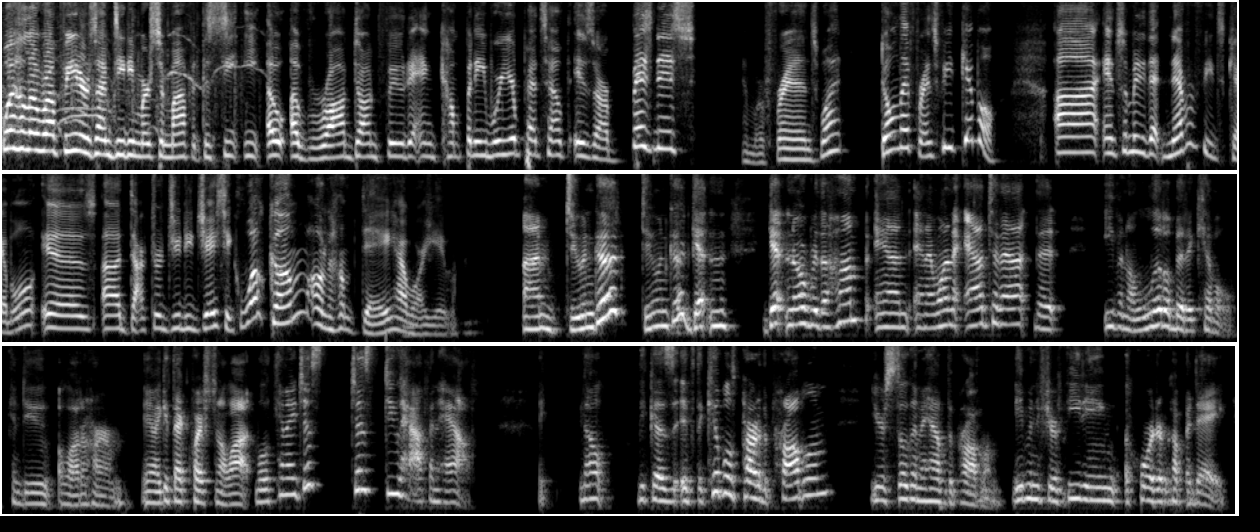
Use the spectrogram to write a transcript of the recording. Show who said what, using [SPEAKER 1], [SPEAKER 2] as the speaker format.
[SPEAKER 1] Well, hello, raw feeders. I'm DeDe Murcer Moffett, the CEO of Raw Dog Food and Company, where your pet's health is our business and we're friends. What? Don't let friends feed kibble. Uh, and somebody that never feeds kibble is uh, Dr. Judy Jasek. Welcome on Hump Day. How are you?
[SPEAKER 2] I'm doing good, doing good, getting getting over the hump, and and I want to add to that that even a little bit of kibble can do a lot of harm. You know, I get that question a lot. Well, can I just just do half and half? No, because if the kibble is part of the problem, you're still going to have the problem. Even if you're feeding a quarter cup a day,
